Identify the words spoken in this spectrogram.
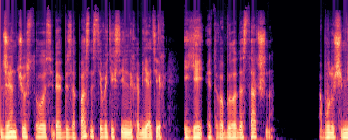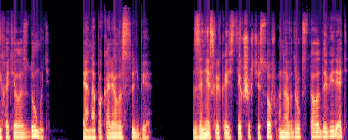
Джен чувствовала себя в безопасности в этих сильных объятиях, и ей этого было достаточно. О будущем не хотелось думать и она покорялась судьбе. За несколько истекших часов она вдруг стала доверять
